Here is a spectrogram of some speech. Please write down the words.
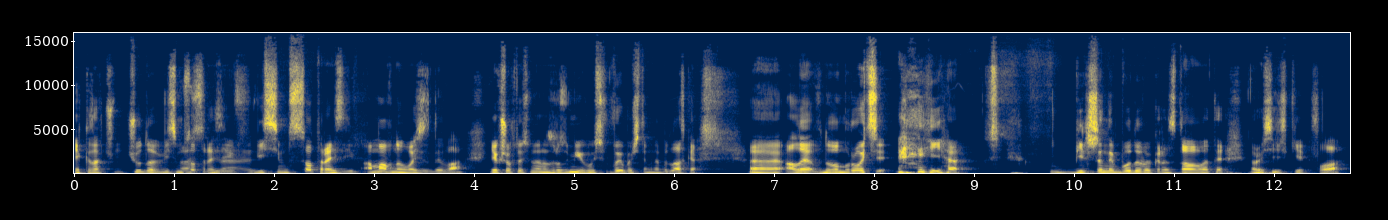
Я казав чудо 800 Да, разів. да. 800 разів, а мав на увазі дива. Якщо хтось мене не зрозумів, ось вибачте мене, будь ласка. Е, але в новому році я більше не буду використовувати російські слова.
